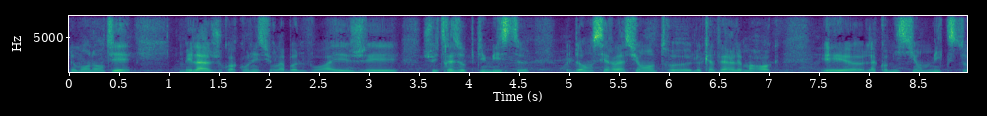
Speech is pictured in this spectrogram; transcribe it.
le monde entier. Mais là, je crois qu'on est sur la bonne voie et je suis très optimiste dans ces relations entre le Cap Vert et le Maroc et euh, la commission mixte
